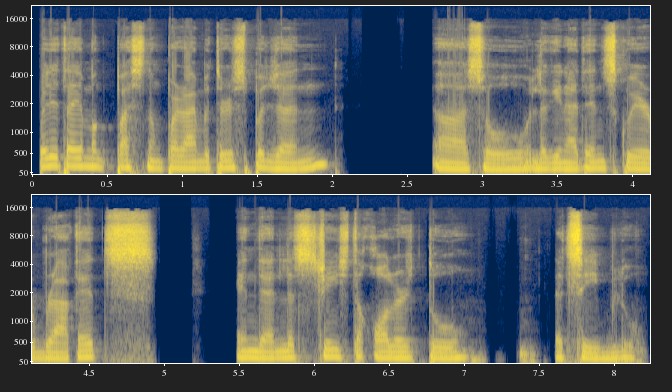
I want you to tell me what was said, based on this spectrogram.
Pwede tayo mag-pass ng parameters pa dyan. Uh, so, lagyan natin square brackets. And then, let's change the color to, let's say, blue.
